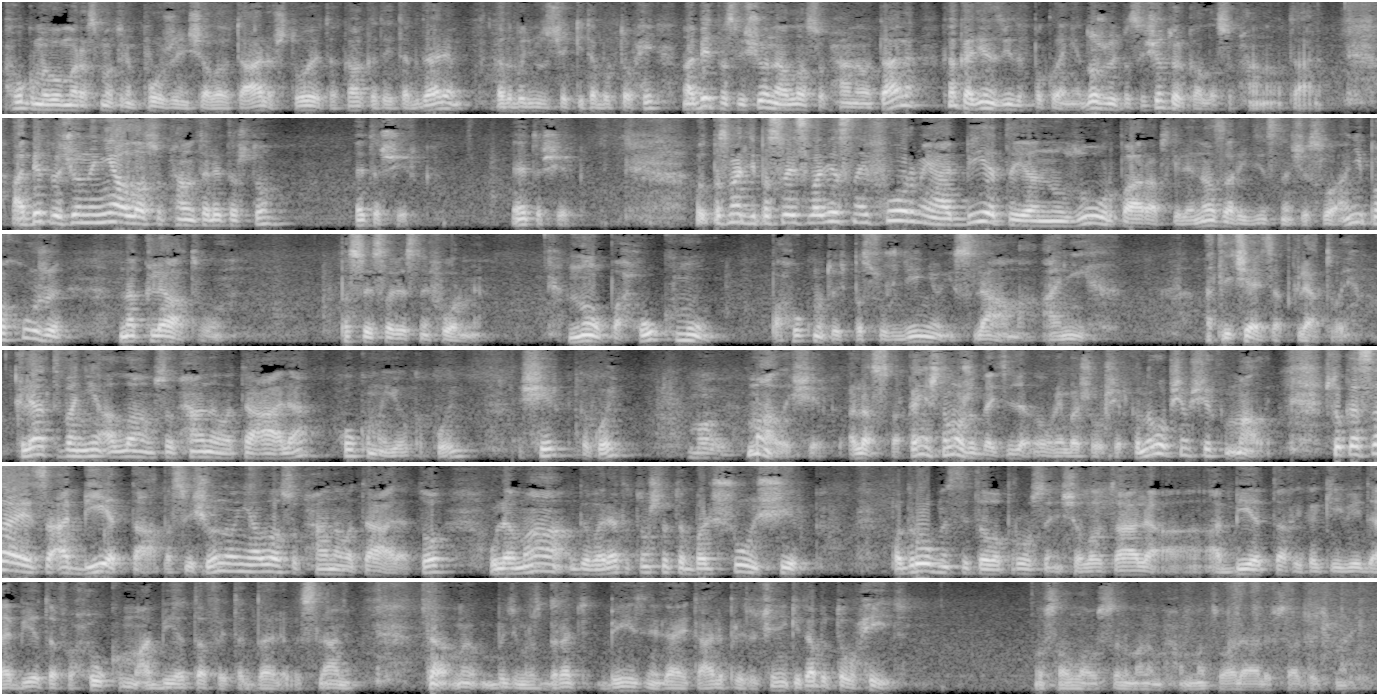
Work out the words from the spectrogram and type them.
Хукм его мы рассмотрим позже, иншаллах та'аля, что это, как это и так далее, когда будем изучать Китабу Тавхид. Но обед, посвященный Аллаху Субхану Та'аля, как один из видов поклонения. Должен быть посвящен только Аллаху Субхану Та'аля. Обед, посвященный не Аллаху Субхану Та'аля, это что? Это ширк. Это ширк. Вот посмотрите, по своей словесной форме обет и аннузур по-арабски, или назар, единственное число, они похожи на клятву по своей словесной форме. Но по хукму, по хукму, то есть по суждению ислама о них, отличается от клятвы. Клятва не Аллахом Субхану Ва Та'аля, хукм ее какой? Ширк какой? Малый. Малый ширк, алясфар. Конечно, может дойти до уровня большого ширка, но в общем ширк малый. Что касается обета, посвященного не Аллаху Субхану Ва Та'аля, то уляма говорят о том, что это большой ширк. Подробности этого вопроса, иншаллах та'аля, о обетах и какие виды обетов, и хукм обетов и так далее в исламе. Это мы будем разбирать без ля та'аля при изучении китаба Таухид. وصلى الله وسلم على محمد وعلى اله وصحبه اجمعين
